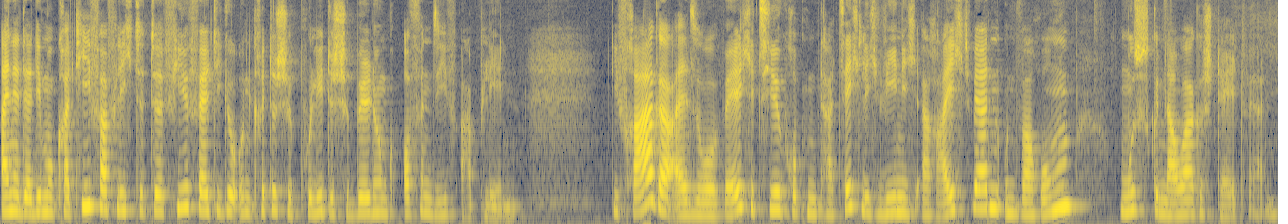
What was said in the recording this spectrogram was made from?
eine der Demokratie verpflichtete, vielfältige und kritische politische Bildung offensiv ablehnen. Die Frage also, welche Zielgruppen tatsächlich wenig erreicht werden und warum, muss genauer gestellt werden.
